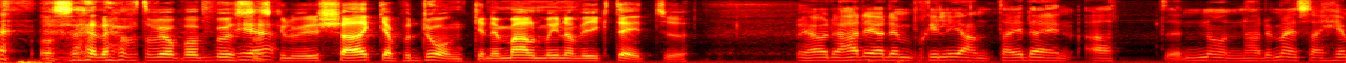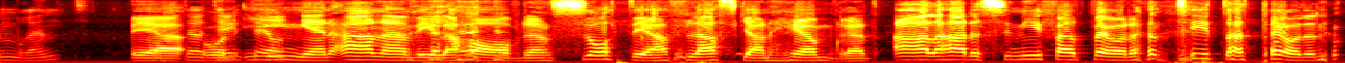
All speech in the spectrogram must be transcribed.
Och sen efter vi var på bussen Ja. skulle vi käka på Donken i Malmö innan vi gick dit ju. Ja, då hade jag den briljanta idén att eh, någon hade med sig hembränt. Ja, och tänkte jag- ingen annan ville ha av den sottiga flaskan hembränt. Alla hade sniffat på den, tittat på den och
